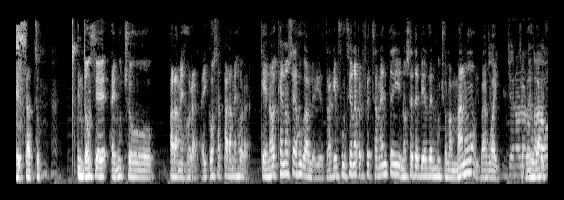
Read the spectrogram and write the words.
Exacto. Entonces hay mucho para mejorar, hay cosas para mejorar. Que no es que no sea jugable y el tracking funciona perfectamente y no se te pierden mucho las manos y va guay. Yo no Se lo he notado,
